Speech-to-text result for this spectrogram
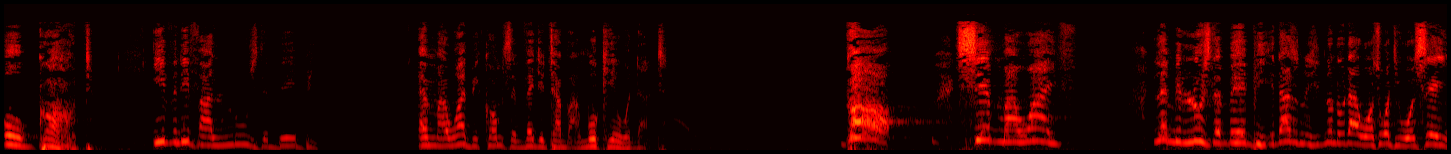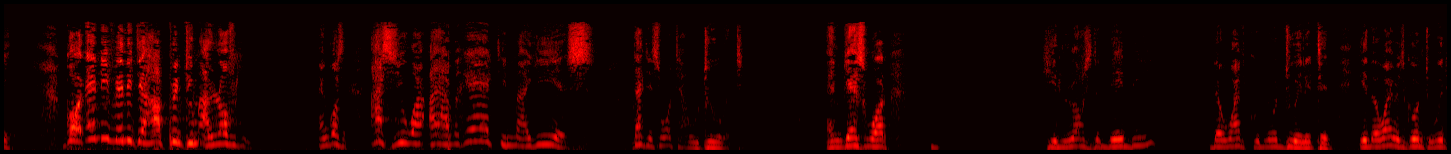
Oh God, even if I lose the baby and my wife becomes a vegetable, I'm okay with that. God, save my wife. Let me lose the baby. He doesn't he don't know that was what he was saying. God, and if anything happened to him, I love him. And God said, As you are, I have heard in my ears. That is what I will do it. And guess what? He lost the baby. The wife could not do anything. If the wife is going to wait,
